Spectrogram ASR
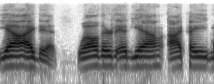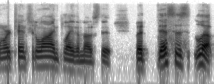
Yeah, I did. Well, there's, yeah, I pay more attention to line play than most do. But this is, look,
